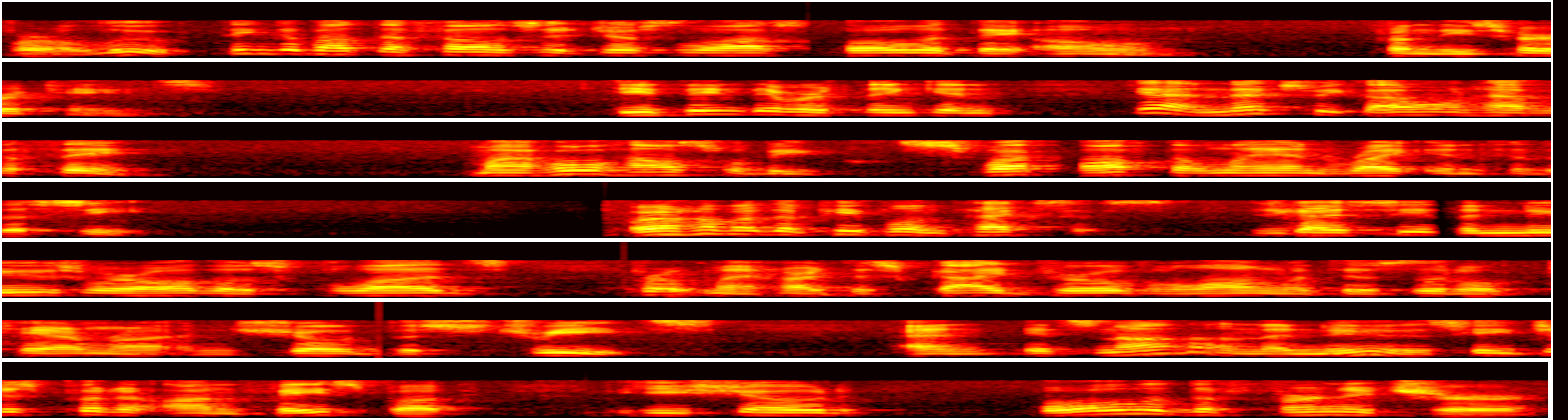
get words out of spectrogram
for a loop. Think about the fellows that just lost all that they own from these hurricanes. Do you think they were thinking, yeah, next week I won't have a thing? My whole house will be swept off the land right into the sea. Or how about the people in Texas? Did you guys see the news where all those floods broke my heart? This guy drove along with his little camera and showed the streets. And it's not on the news. He just put it on Facebook. He showed all of the furniture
